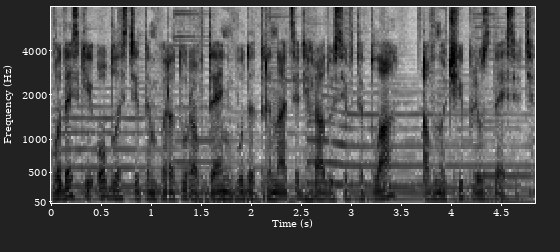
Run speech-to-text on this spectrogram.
В Одеській області температура в день буде 13 градусів тепла, а вночі плюс 10.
